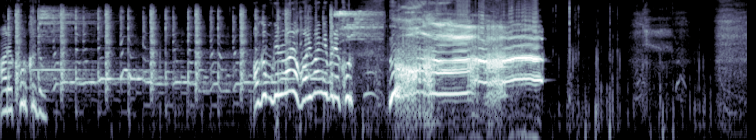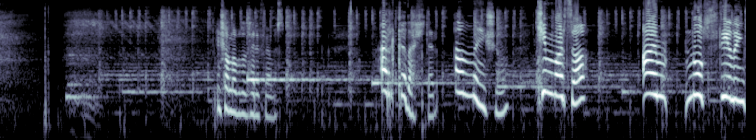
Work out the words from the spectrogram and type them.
Aa rekor kırdım. Aga bugün var ya hayvan gibi rekor. İnşallah bu da telif yemez. Arkadaşlar anlayın şunu. Kim varsa I'm not stealing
